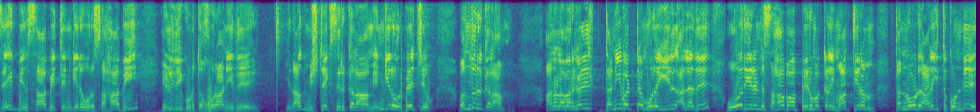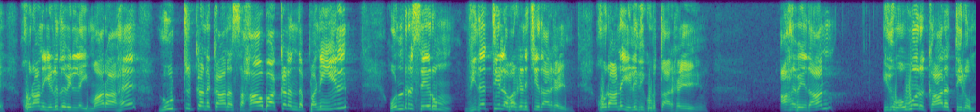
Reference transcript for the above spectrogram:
ஜெயித் பின் சாபித் என்கிற ஒரு சஹாபி எழுதி கொடுத்த குரான் இது. ஏதாவது மிஸ்டேக்ஸ் இருக்கலாம் என்கிற ஒரு பேச்சு வந்திருக்கலாம். ஆனால் அவர்கள் தனிப்பட்ட முறையில் அல்லது ஓரிரண்டு சஹாபா பெருமக்களை மாத்திரம் தன்னோடு அழைத்து கொண்டு குரான் எழுதவில்லை. மாறாக நூற்றுக்கணக்கான சஹாபாக்கள் அந்த பணியில் ஒன்று சேரும் விதத்தில் அவர்கள் செய்தார்கள்? குரானை எழுதி கொடுத்தார்கள். ஆகவேதான் இது ஒவ்வொரு காலத்திலும்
